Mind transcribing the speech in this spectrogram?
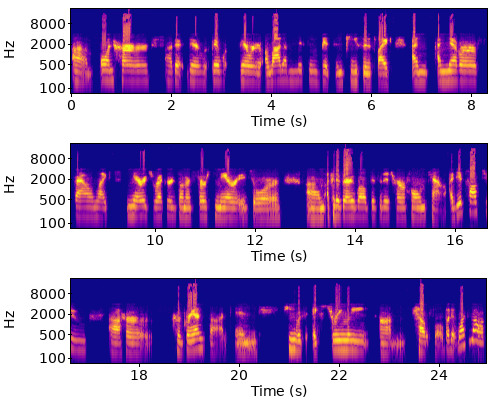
um, on her. Uh, there, there, there were there were a lot of missing bits and pieces. Like I, I never found like marriage records on her first marriage, or um, I could have very well visited her hometown. I did talk to uh, her her grandson, and he was extremely um, helpful. But it was about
